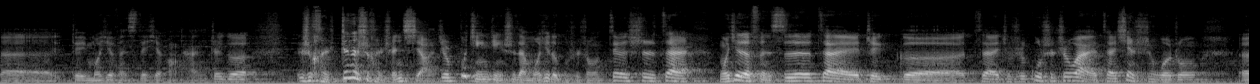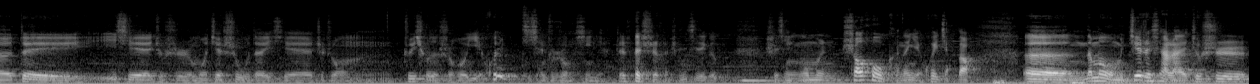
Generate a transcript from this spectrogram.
呃对魔界粉丝的一些访谈。这个是很真的是很神奇啊！就是不仅仅是在魔界的故事中，这个是在魔界的粉丝在这个在就是故事之外，在现实生活中，呃，对一些就是魔界事物的一些这种追求的时候，也会体现出这种信念，真的是很神奇的一个事情。我们稍后可能也会讲到。呃，那么我们接着下来就是，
